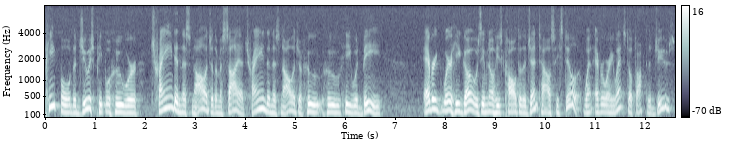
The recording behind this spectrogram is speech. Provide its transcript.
people, the Jewish people who were trained in this knowledge of the Messiah, trained in this knowledge of who, who he would be, everywhere he goes, even though he's called to the Gentiles, he still went everywhere he went, still talked to the Jews.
